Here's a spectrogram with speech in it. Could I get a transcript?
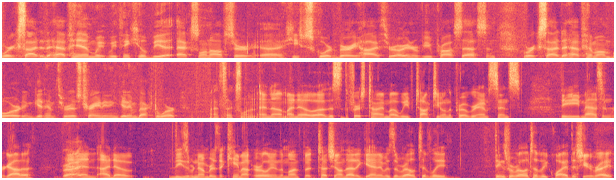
we're excited to have him. We, we think he'll be an excellent officer. Uh, he scored very high through our interview process, and we're excited to have him on board and get him through his training and get him back to work. That's excellent. And um, I know uh, this is the first time uh, we've talked to you on the program since the Madison Regatta. Right. And I know these were numbers that came out earlier in the month, but touching on that again, it was a relatively things were relatively quiet this year, right?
